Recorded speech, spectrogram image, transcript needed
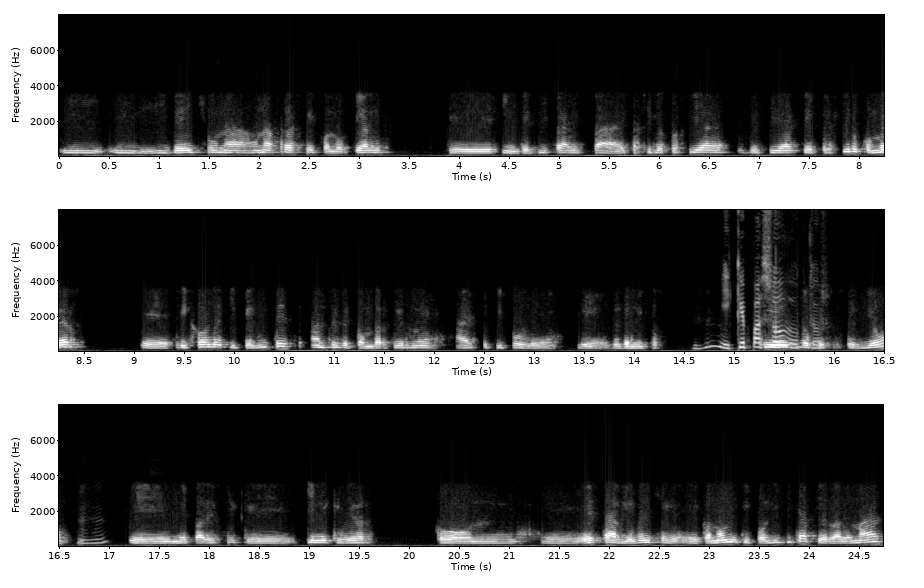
y, de hecho una, una frase coloquial que sintetiza esta, esta filosofía decía que prefiero comer eh, frijoles y pelites antes de convertirme a este tipo de delitos. ¿Y qué pasó, doctor? Lo que sucedió eh, me parece que tiene que ver con eh, esta violencia económica y política, pero además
